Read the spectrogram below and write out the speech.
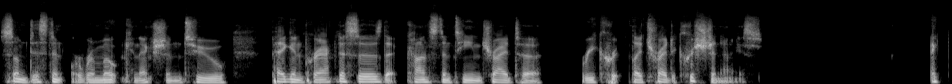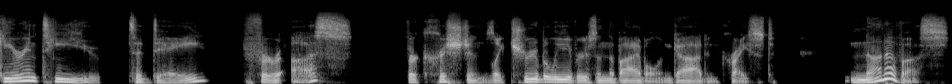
some distant or remote connection to pagan practices that Constantine tried to rec- like tried to Christianize. I guarantee you today for us, for Christians, like true believers in the Bible and God and Christ, none of us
